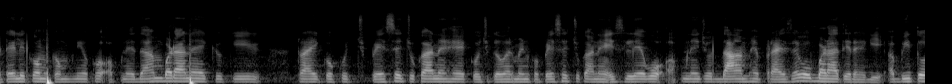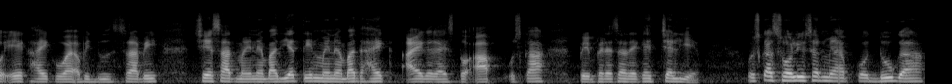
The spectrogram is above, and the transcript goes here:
टेलीकॉम कंपनियों को अपने दाम बढ़ाने हैं क्योंकि ट्राई को कुछ पैसे चुकाने हैं, कुछ गवर्नमेंट को पैसे चुकाने हैं, इसलिए वो अपने जो दाम है, प्राइस है, वो बढ़ाती रहेगी। अभी तो एक हाइक हुआ है, अभी दूसरा भी छः सात महीने बाद या तीन महीने बाद हाइक आएगा गैस तो आप उसका प्रिपरेशन रह चलिए। उसका सॉल्यूशन मैं आपको दूँगा।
